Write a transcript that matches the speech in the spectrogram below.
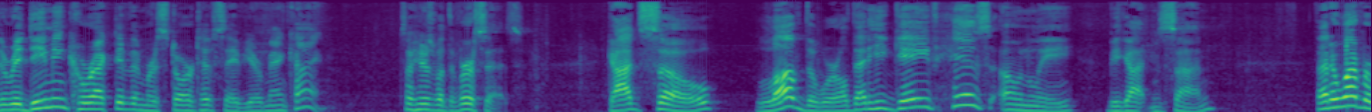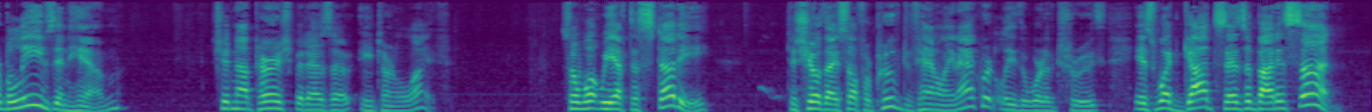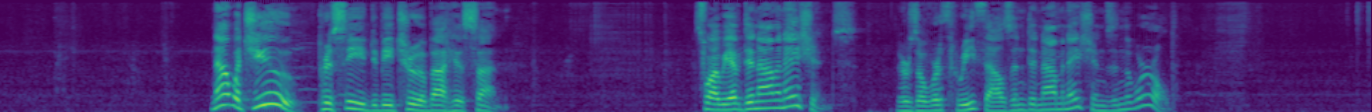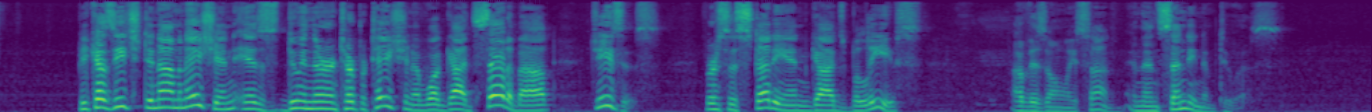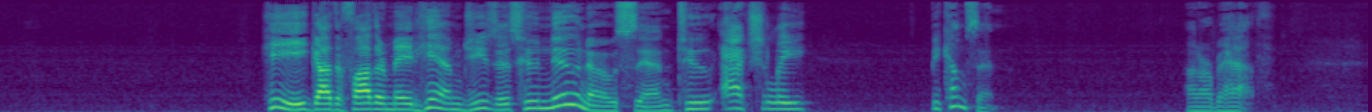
the redeeming, corrective, and restorative Savior of mankind. So here's what the verse says God so loved the world that He gave His only begotten Son that whoever believes in him should not perish but has eternal life. So, what we have to study to show thyself approved of handling accurately the word of truth is what God says about his son. Not what you perceive to be true about his son. That's why we have denominations. There's over 3,000 denominations in the world. Because each denomination is doing their interpretation of what God said about Jesus versus studying God's beliefs of his only son and then sending him to us. He, God the Father, made him, Jesus, who knew no sin, to actually become sin on our behalf.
